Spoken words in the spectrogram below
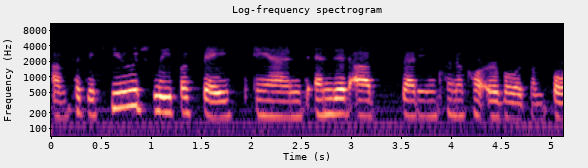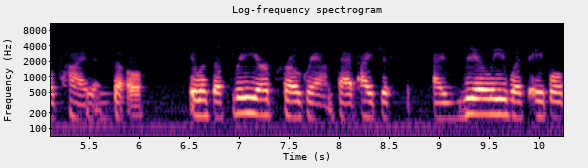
um, took a huge leap of faith, and ended up studying clinical herbalism full time. And so it was a three year program that I just, I really was able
